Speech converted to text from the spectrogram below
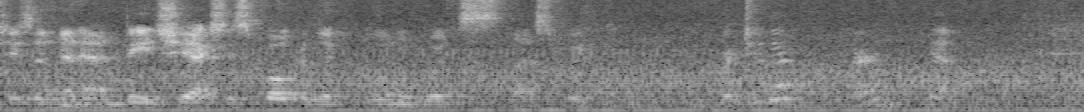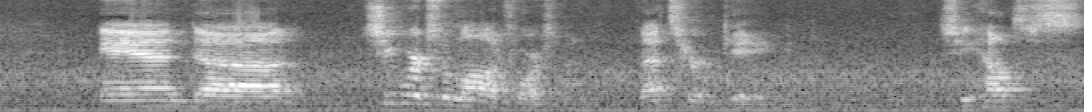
She's in Manhattan Beach. She actually spoke in Laguna Woods last week. Were you there? Yeah. And uh, she works with law enforcement. That's her gig. She helps,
